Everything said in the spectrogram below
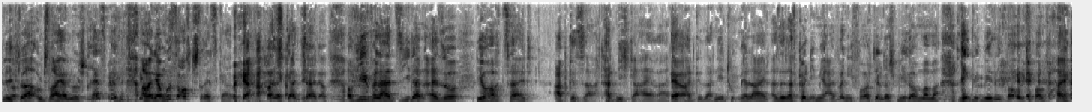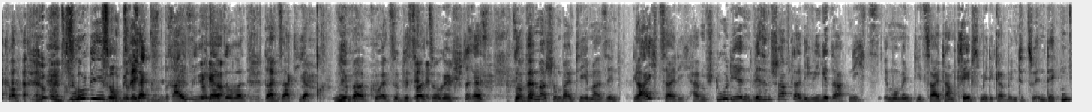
Nicht wahr? Und war ja nur Stress. Aber der muss oft Stress gehabt haben. Ja, ganz auf, auf jeden Fall hat sie dann also die Hochzeit abgesagt, hat nicht geheiratet, Ja. hat gesagt, nee, tut mir leid. Also das könnt ihr mir einfach nicht vorstellen, dass Schwiegermama regelmäßig bei uns vorbeikommt. Und Subi, so mit Trinken. 36 oder Ja. sowas, dann sagt, hier, nimm mal kurz, du bist heute so gestresst. So, wenn wir schon beim Thema sind. Gleichzeitig haben Studien, Wissenschaftler, die wie gesagt nichts im Moment die Zeit haben, Krebsmedikamente zu entdecken,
